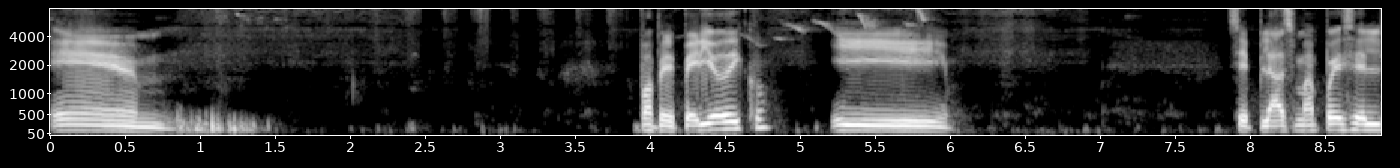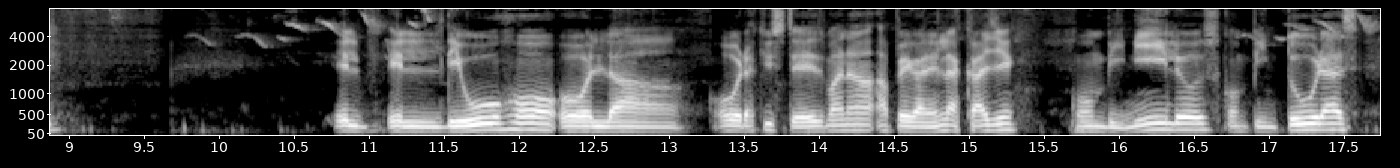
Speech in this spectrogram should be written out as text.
em, papel periódico y se plasma pues el, el, dibujo o la obra que ustedes van a, pegar en la calle con vinilos, con pinturas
